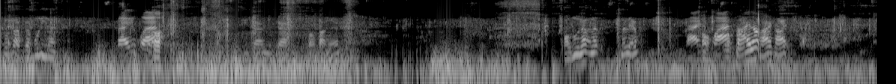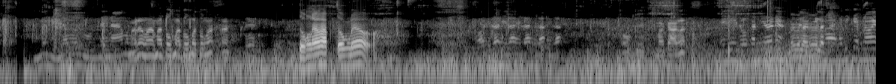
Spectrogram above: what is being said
โทรศัพท์กับบุรี่มาซ้ายหรือขวาอ๋อกลางกลางสองฝั่งนะออกดูแล้วนะนั่นแหละซ้ายขวาซ้ายแล้วซ้ายซ้ายไม่เห็นแล้วมันอยู่ในน้ำมาแล้วมามาตรงมาตรงมาตรงอะตรงแล้วครับตรงแล้วโอเคมากลางแล้ว นี่นี่โดนคันนี้แล้วเนี่ยไม่เป็นไรไม่เป็นไรคันนี้เก็บหน่อย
